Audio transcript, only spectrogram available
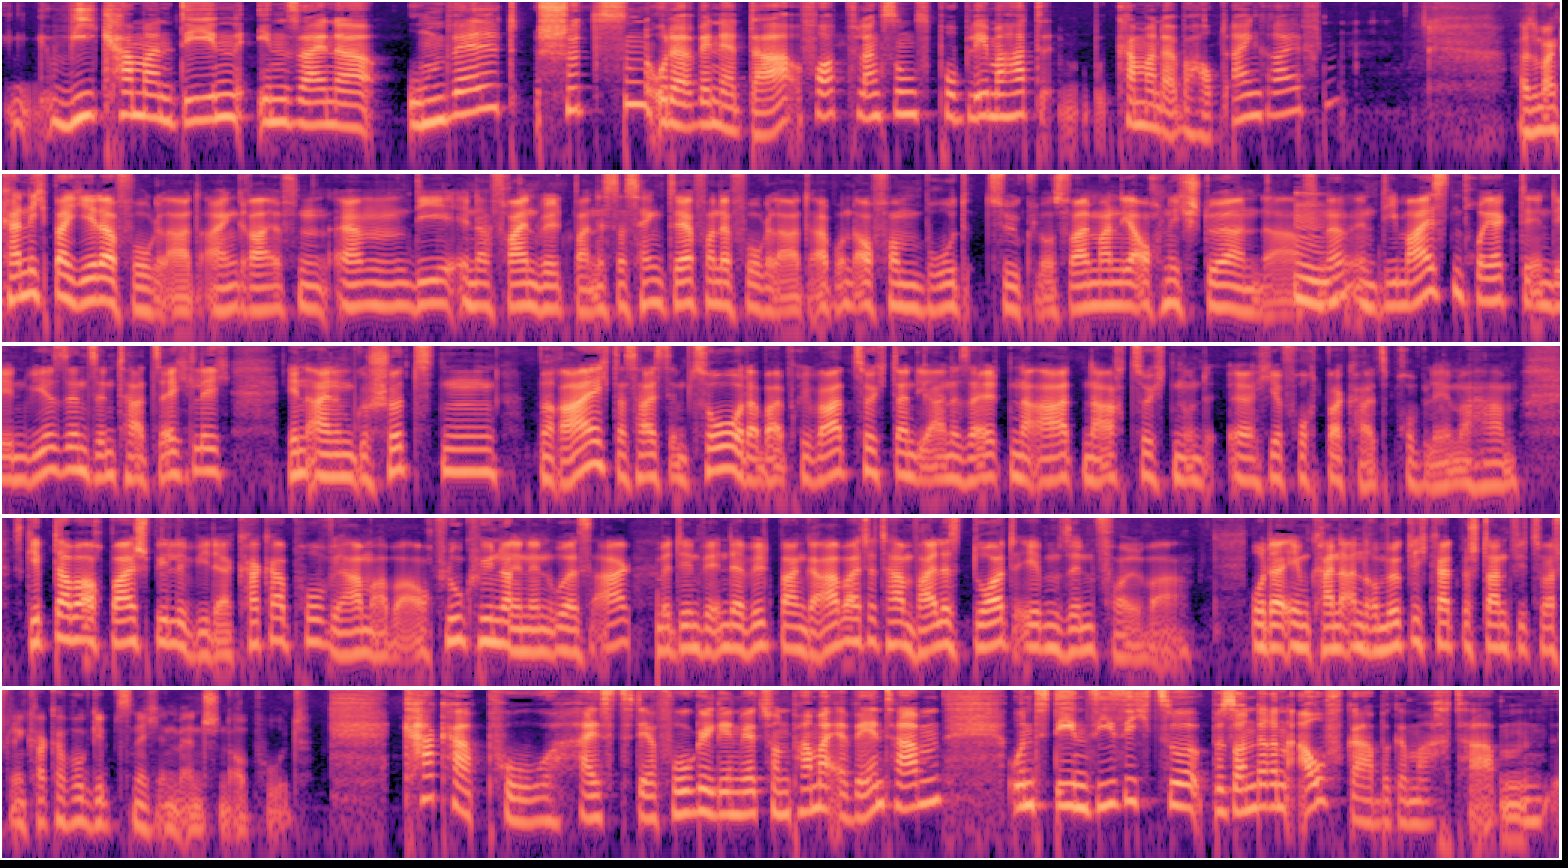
wie kann man den in seiner Umwelt schützen oder wenn er da Fortpflanzungsprobleme hat, kann man da überhaupt eingreifen? Also man kann nicht bei jeder Vogelart eingreifen, ähm, die in der freien Wildbahn ist. Das hängt sehr von der Vogelart ab und auch vom Brutzyklus, weil man ja auch nicht stören darf. Mhm. Ne? Die meisten Projekte, in denen wir sind, sind tatsächlich in einem geschützten Bereich, das heißt im Zoo oder bei Privatzüchtern, die eine seltene Art nachzüchten und äh, hier Fruchtbarkeitsprobleme haben. Es gibt aber auch Beispiele wie der Kakapo. Wir haben aber auch Flughühner in den USA, mit denen wir in der Wildbahn gearbeitet haben, weil es dort eben sinnvoll war oder eben keine andere Möglichkeit bestand, wie zum Beispiel den Kakapo, gibt es nicht in Menschenobhut. Kakapo heißt der Vogel, den wir jetzt schon ein paar Mal erwähnt haben und den Sie sich zur besonderen Aufgabe gemacht haben.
